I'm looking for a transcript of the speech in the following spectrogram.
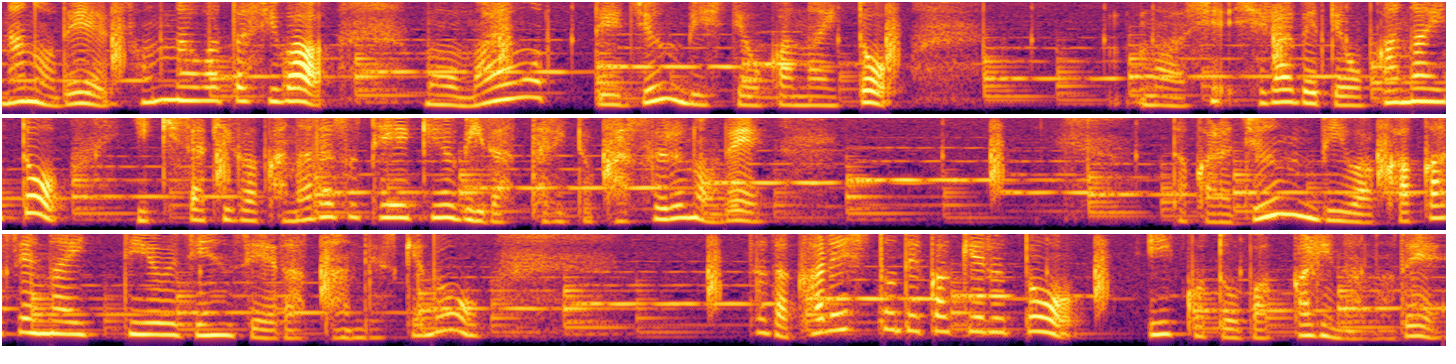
なのでそんな私はもう前もって準備しておかないとまあ調べておかないと行き先が必ず定休日だったりとかするのでだから準備は欠かせないっていう人生だったんですけどただ彼氏と出かけるといいことばっかりなので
